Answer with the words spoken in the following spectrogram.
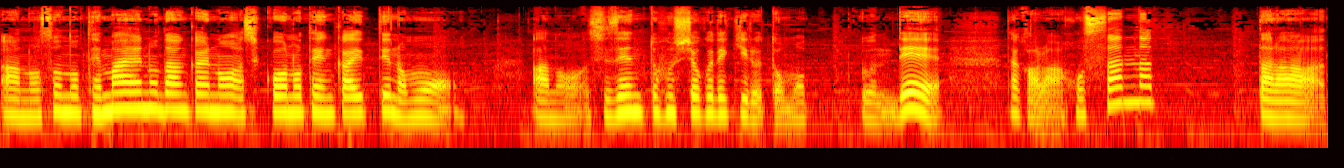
あのその手前の段階の思考の展開っていうのもあの自然と払拭できると思うんでだから発作になったら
